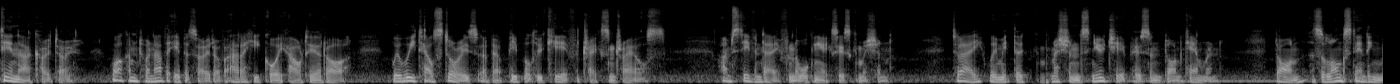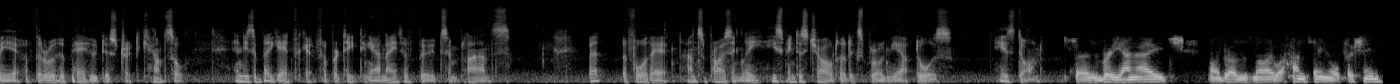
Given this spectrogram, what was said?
Tēnā koutou. Welcome to another episode of Ara Hīkoi Aotearoa, where we tell stories about people who care for tracks and trails. I'm Stephen Day from the Walking Access Commission. Today, we meet the Commission's new chairperson, Don Cameron. Don is a long standing mayor of the Ruapehu District Council, and he's a big advocate for protecting our native birds and plants. But before that, unsurprisingly, he spent his childhood exploring the outdoors. Here's Don. So at a very young age, my brothers and I were hunting or fishing.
